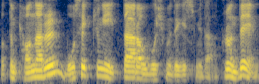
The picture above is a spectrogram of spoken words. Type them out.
어떤 변화를 모색 중에 있다라고 보시면 되겠습니다. 그런데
